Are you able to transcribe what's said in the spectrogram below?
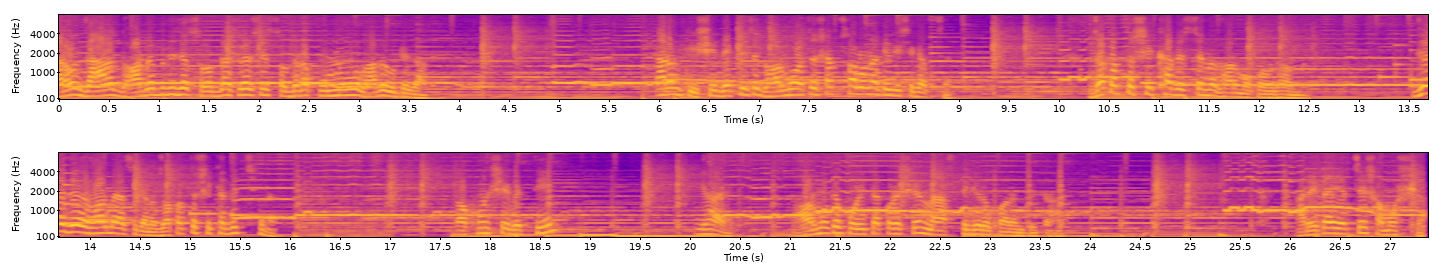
কারণ যার ধর্মের প্রতি যে শ্রদ্ধা ছিল, সে শ্রদ্ধাটা পূর্ণাঙ্গ ভাবে উঠে যাবে। কারণ কি? সে দেখতেছে ধর্ম আছে, সব ছলনাকে শেখাচ্ছে যথার্থ শিক্ষা দিচ্ছে না ধর্ম কোন ধর্ম যে যে ধর্মে আছে কেন? যথার্থ শিক্ষা দিচ্ছে না। তখন সে ব্যক্তি কি হয় ধর্মকে পরিত্যাগ করে সে নাস্তিকের রূপান্তরিত হয়। আর এটাই হচ্ছে সমস্যা।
